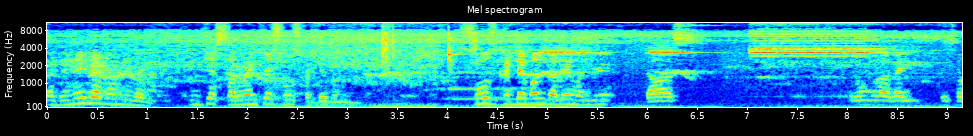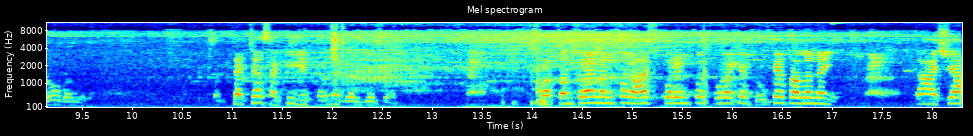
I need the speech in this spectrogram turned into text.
त्या ड्रेनेजला जोडले जाईल तुमचे सर्वांचे सोस खड्डे बनून सोस खड्डे बंद झाले म्हणजे डास रोगरागाई हे सर्व बंद झाले तर त्याच्यासाठी हे करणं गरजेचं आहे. स्वातंत्र्यानंतर आजपर्यंत कोणाच्या डोक्यात आलं नाही का अशा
